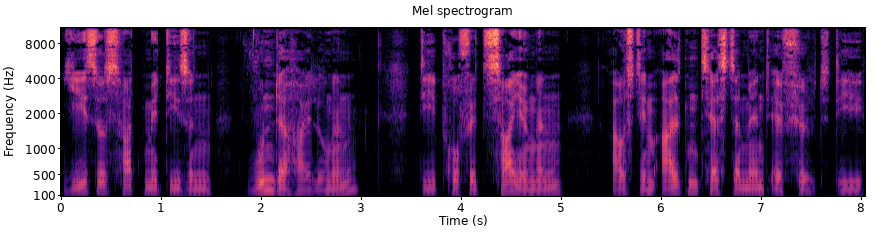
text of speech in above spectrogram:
Jesus hat mit diesen Wunderheilungen die Prophezeiungen aus dem Alten Testament erfüllt, die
